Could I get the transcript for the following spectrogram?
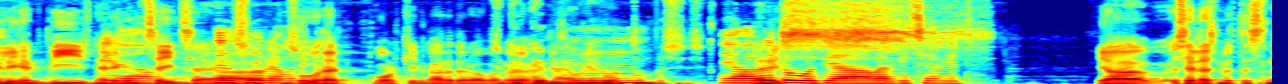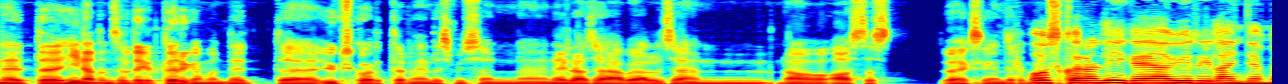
nelikümmend viis, nelikümmend seitse ja suured, suured walk-in garderoob. kümme euri ruut umbes siis. ja rõdud ja värgid-särgid ja selles mõttes need äh, hinnad on seal tegelikult kõrgemad, need üks korter nendest, mis on neljasaja peal, see on no aastast üheksakümmend. Oskar on liiga hea üürileandja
